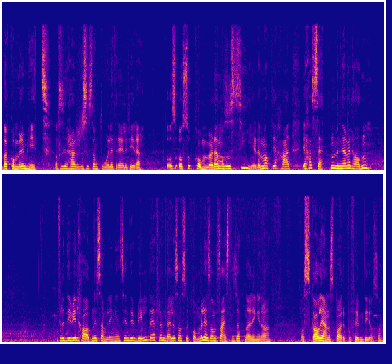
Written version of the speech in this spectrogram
Da kommer de hit og så sier her er det sesong to eller tre eller fire. Og, og, så kommer de og så sier de at jeg har, jeg har, sett den, men jeg vil ha den. For de vil ha den i samlingen sin. De vil det fremdeles. Altså, det kommer liksom 16-17-åringer og, og, skal gjerne spare på film, de også.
